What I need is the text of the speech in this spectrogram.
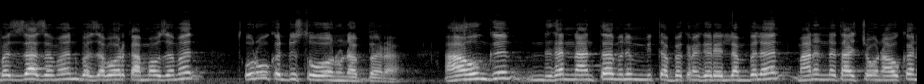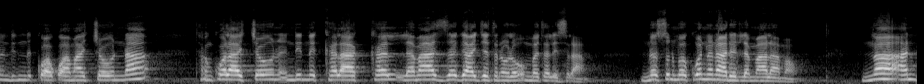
በዛ ዘመን በዛ በወርቃማው ዘመን ጥሩ ቅዱስ ትሆኑ ነበረ። አሁን ግን ከእናንተ ምንም የሚጠበቅ ነገር የለም ብለን ማንነታቸውን አውቀን እንድንቋቋማቸውና ተንኮላቸውን እንድንከላከል ለማዘጋጀት ነው ለኡመት ልእስላም እነሱን መኮንን አይደለም አላማው እና አንድ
